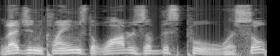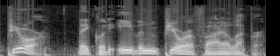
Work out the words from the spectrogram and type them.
Legend claims the waters of this pool were so pure they could even purify a leper.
